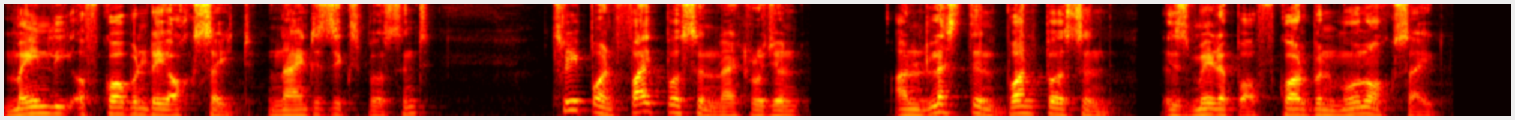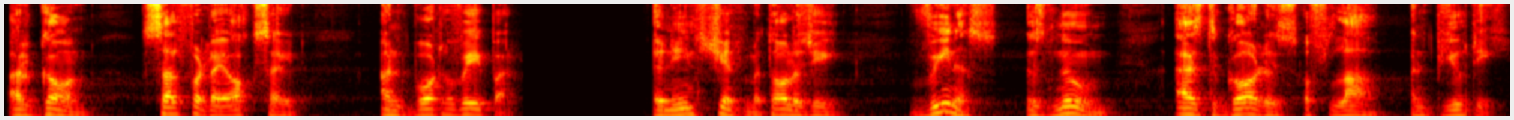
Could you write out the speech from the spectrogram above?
mainly of carbon dioxide 96%, 3.5% nitrogen, and less than 1% is made up of carbon monoxide, argon, sulfur dioxide, and water vapor. In ancient mythology, Venus is known as the goddess of love and beauty.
